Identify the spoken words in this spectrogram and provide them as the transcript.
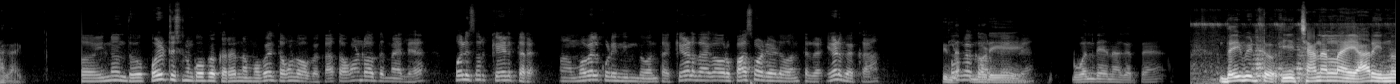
ಹಾಗಾಗಿ. ಇನ್ನೊಂದು ಪೊಲೀಸ್ ಸ್ಟೇಷನ್ಗೆ ಹೋಗ್ಬೇಕಾದ್ರೆ ನಮ್ಮ ಮೊಬೈಲ್ ತೊಗೊಂಡು ಹೋಗ್ಬೇಕಾ? ತೊಗೊಂಡು ಹೋದ ಮೇಲೆ ಪೊಲೀಸರು ಕೇಳ್ತಾರೆ ಮೊಬೈಲ್ ಕೊಡಿ ನಿಮ್ಮದು ಅಂತ. ಕೇಳಿದಾಗ ಅವರು ಪಾಸ್ವರ್ಡ್ ಹೇಳು ಅಂತ ಹೇಳ್ಬೇಕಾ? ಇಲ್ಲ ನೋಡಿ ಒಂದೇನಾಗತ್ತೆ? ದಯವಿಟ್ಟು ಈ ಚಾನಲ್ನ ಯಾರು ಇನ್ನೂ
